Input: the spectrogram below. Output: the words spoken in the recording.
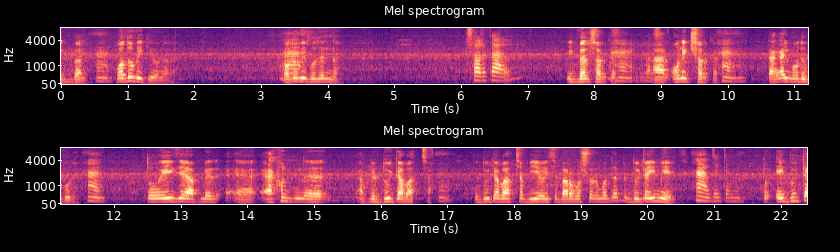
ইকবাল। হ্যাঁ। পদবী কি ওনারা? পদবী বুঝেন না। সরকার। ইকবাল সরকার? হ্যাঁ আর অনিক সরকার? হ্যাঁ হ্যাঁ, টাঙ্গাইল মধুপুরে? হ্যাঁ। তো এই যে আপনার এখন আপনার দুইটা বাচ্চা। হ্যাঁ। তো দুইটা বাচ্চা বিয়ে হয়েছে বারো বছরের মধ্যে দুইটাই মেয়ে? হ্যাঁ দুইটা মেয়ে। তো এই দুইটা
